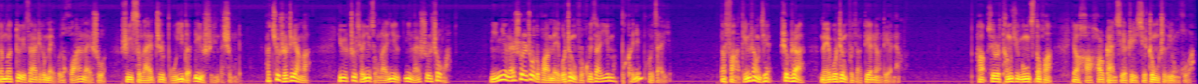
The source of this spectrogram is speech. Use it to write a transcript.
那么，对在这个美国的华人来说，是一次来之不易的历史性的胜利。它确实这样啊，因为之前你总来逆逆来顺受啊，你逆来顺受的话，美国政府会在意吗？不，肯定不会在意。那法庭上见，是不是？美国政府就要掂量掂量了。好，所以说腾讯公司的话，要好好感谢这些忠实的用户啊。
